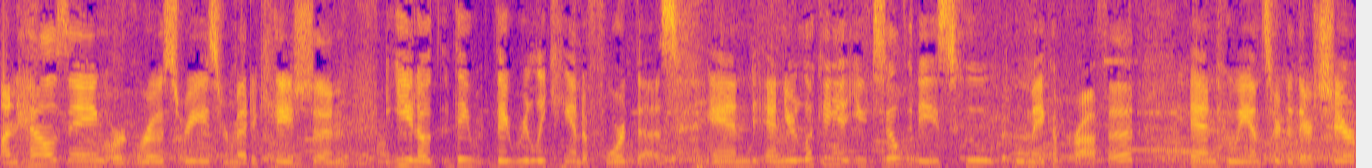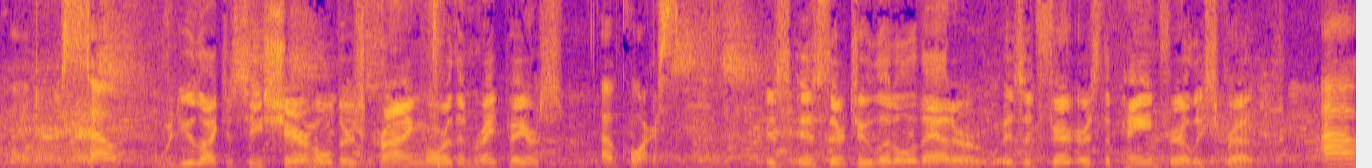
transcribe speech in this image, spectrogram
on housing or groceries or medication. You know, they, they really can't afford this. And and you're looking at utilities who, who make a profit and who answer to their shareholders. So would you like to see shareholders crying more than ratepayers? Of course. Is is there too little of that, or is it fair? Or is the pain fairly spread? Uh,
